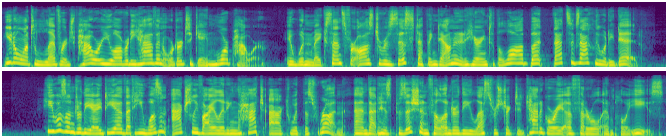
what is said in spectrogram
You don't want to leverage power you already have in order to gain more power. It wouldn't make sense for Oz to resist stepping down and adhering to the law, but that's exactly what he did. He was under the idea that he wasn't actually violating the Hatch Act with this run, and that his position fell under the less restricted category of federal employees.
